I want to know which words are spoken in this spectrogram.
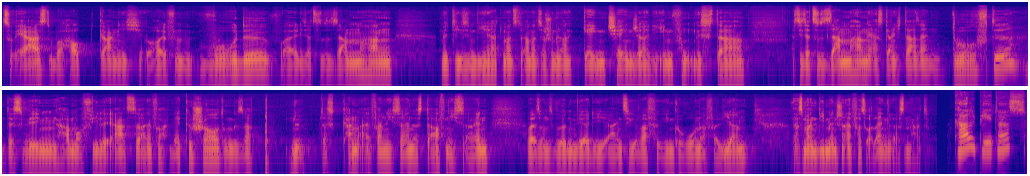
zuerst überhaupt gar nicht geholfen wurde, weil dieser Zusammenhang mit diesem, wie hat man es damals so schon genannt, Game Changer, die Impfung ist da, dass dieser Zusammenhang erst gar nicht da sein durfte. Deswegen haben auch viele Ärzte einfach weggeschaut und gesagt, nö, das kann einfach nicht sein, das darf nicht sein weil sonst würden wir die einzige Waffe gegen Corona verlieren, dass man die Menschen einfach so allein gelassen hat. Karl Peters,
